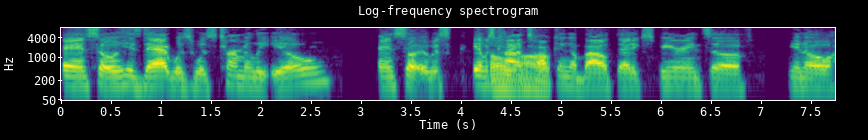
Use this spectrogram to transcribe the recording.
and so his dad was was terminally ill, and so it was it was Oh kind of wow! talking about that experience of you know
